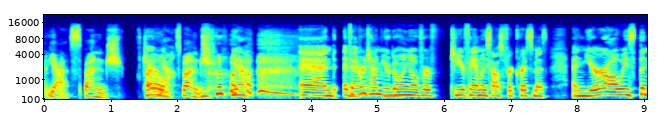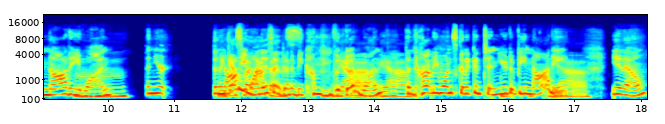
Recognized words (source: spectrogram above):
that. Yeah. Sponge. Oh, Child yeah. sponge. Yeah. And if every time you're Mhm. going over to your family's house for Christmas and you're always the naughty one, Mhm. then you're the naughty one isn't going to become the Yeah, good one. Yeah. The naughty one's going to continue to be naughty, Yeah. you know?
